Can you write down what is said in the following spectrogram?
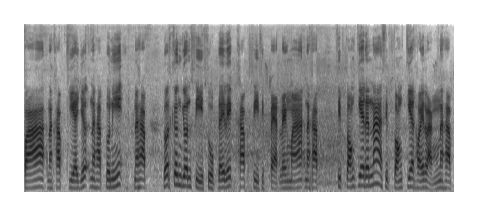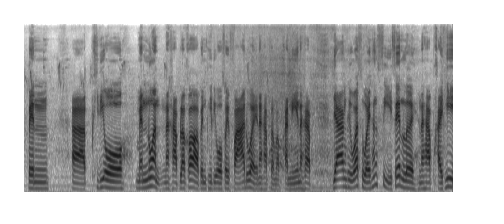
ฟ้านะครับ เกียร์เยอะนะครับ ตัวนี้นะครับ รถเครื่องยนต์ 4 สูบไดเ c กครับ 48 แรงม้านะครับ 12 เกียร์เดินหน้า 12 เกียร์ถอยหลังนะครับ เป็น PTO แมนนวลนะครับแล้วก็เป็น PTO ไฟฟ้าด้วยนะครับสำหรับคันนี้นะครับยางถือว่าสวยทั้ง 4 เส้นเลยนะครับ ใครที่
